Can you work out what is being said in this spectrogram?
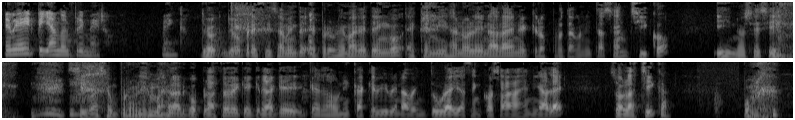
Me voy a ir pillando el primero. Venga. Yo, yo precisamente el problema que tengo es que mi hija no lee nada en el que los protagonistas sean chicos y no sé si, si va a ser un problema a largo plazo de que crea que, que las únicas que viven aventuras y hacen cosas geniales son las chicas. Por-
